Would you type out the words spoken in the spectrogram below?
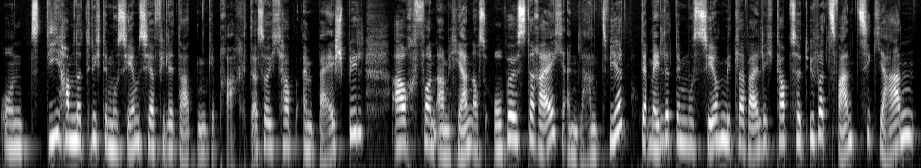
Und die haben natürlich dem Museum sehr viele Daten gebracht. Also ich habe ein Beispiel auch von einem Herrn aus Oberösterreich, ein Landwirt, der meldet dem Museum mittlerweile, ich glaube, seit über 20 Jahren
